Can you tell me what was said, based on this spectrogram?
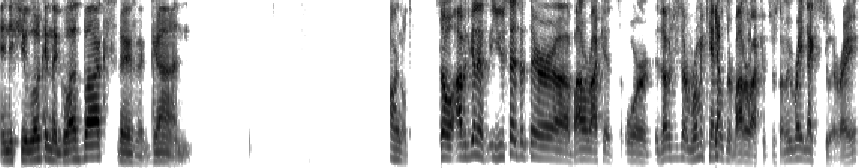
And if you look in the glove box, there's a gun. Arnold. So I was gonna ask you said that they're uh, bottle rockets or is that what you said Roman candles or bottle rockets or something right next to it right?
